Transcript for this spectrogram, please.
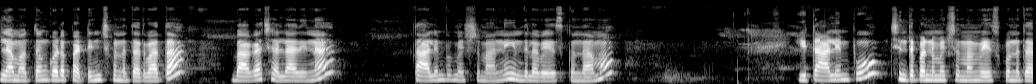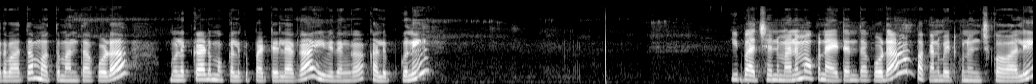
ఇలా మొత్తం కూడా పట్టించుకున్న తర్వాత బాగా చల్లారిన తాలింపు మిశ్రమాన్ని ఇందులో వేసుకుందాము. ఈ తాలింపు చింతపండు మిశ్రమం వేసుకున్న తర్వాత మొత్తం అంతా కూడా ములక్కాడ ముక్కలకి పట్టేలాగా ఈ విధంగా కలుపుకొని ఈ పచ్చడిని మనం ఒక నైట్ అంతా కూడా పక్కన పెట్టుకుని ఉంచుకోవాలి.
